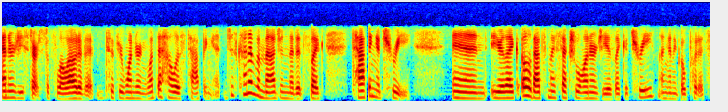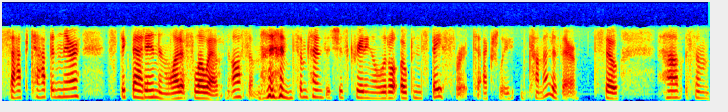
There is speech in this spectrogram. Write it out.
energy starts to flow out of it. So if you're wondering what the hell is tapping it, just kind of imagine that it's like tapping a tree and you're like, oh, that's my sexual energy is like a tree. I'm going to go put a sap tap in there, stick that in, and let it flow out. Awesome. and sometimes it's just creating a little open space for it to actually come out of there. So have some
